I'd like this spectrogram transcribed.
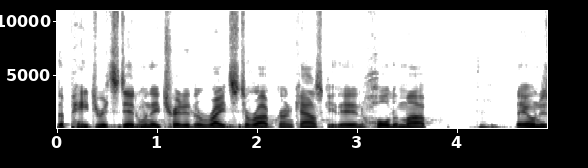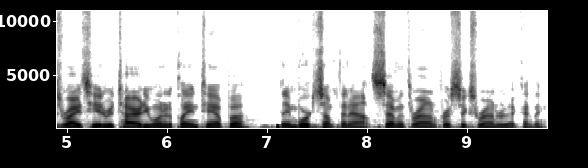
the Patriots did when they traded the rights to Rob Gronkowski. They didn't hold him up. They owned his rights. He had retired. He wanted to play in Tampa. They worked something out, seventh round for a sixth rounder, that kind of thing.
